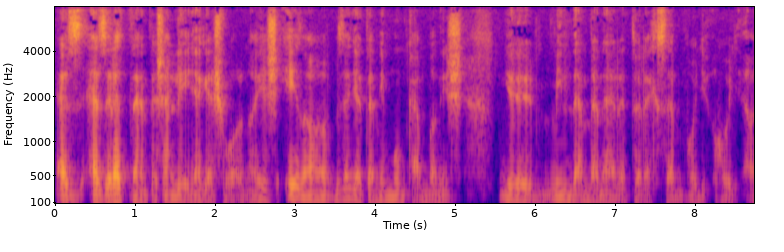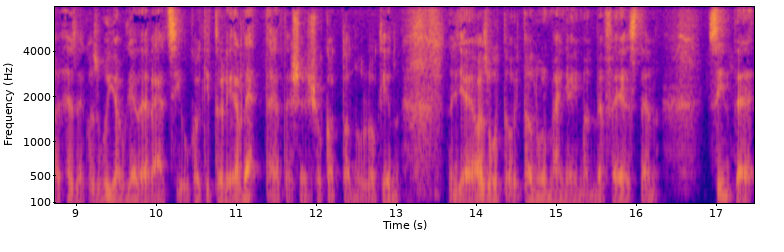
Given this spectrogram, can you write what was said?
ez, ez rettenetesen lényeges volna, és én az egyetemi munkámban is mindenben erre törekszem, hogy, hogy ezek az újabb generációk, akitől én rettenetesen sokat tanulok. Én ugye azóta, hogy tanulmányaimat befejeztem, szinte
